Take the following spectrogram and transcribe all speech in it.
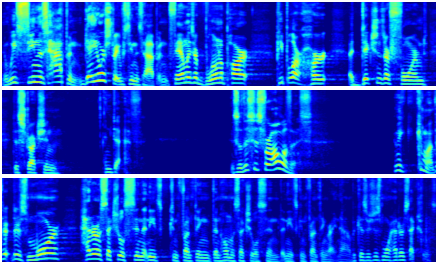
And we've seen this happen, gay or straight, we've seen this happen. Families are blown apart, people are hurt, addictions are formed, destruction, and death. And so this is for all of us. I mean, come on, there, there's more heterosexual sin that needs confronting than homosexual sin that needs confronting right now because there's just more heterosexuals.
